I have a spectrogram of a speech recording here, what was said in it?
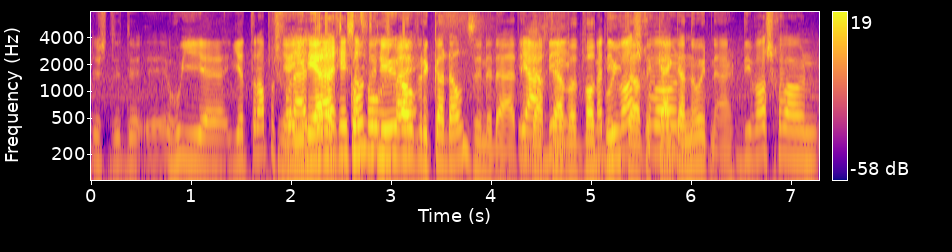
Dus de, de, hoe je je, je trappers Ja, vooruit krijgt, het is continu mij. over de cadans inderdaad. Ja, ik dacht, die- ja, wat, wat boeit dat? Ik kijk daar nooit naar. Die was gewoon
